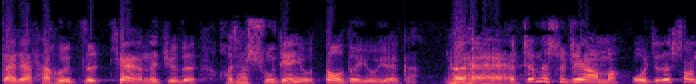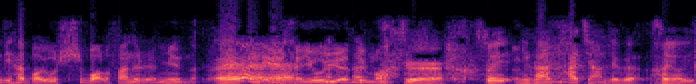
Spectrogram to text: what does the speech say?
大家才会自天然的觉得好像书店有道德优越感。真的是这样吗？我觉得上帝还保佑吃饱了饭的人民呢，饭店也很优越，对吗？是，所以你看他讲这个很有意，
